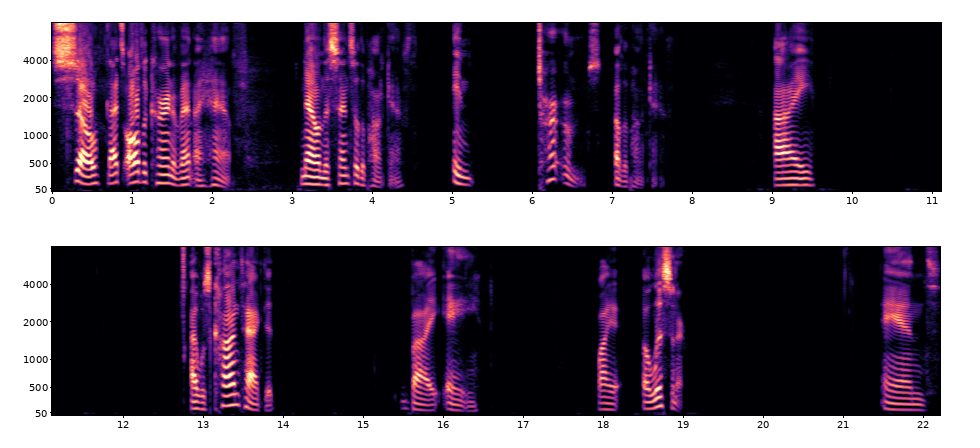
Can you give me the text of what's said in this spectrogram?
So that's all the current event I have. Now, in the sense of the podcast, in terms of the podcast, I I was contacted by a by a listener. And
